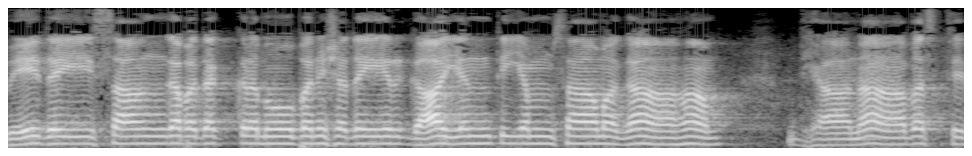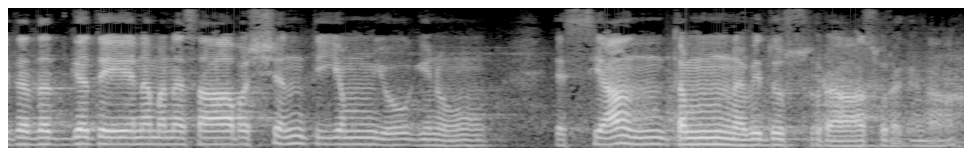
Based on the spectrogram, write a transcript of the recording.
वेदैः साङ्गपदक्रमोपनिषदैर्गायन्ति यम् सामगाः ध्यानावस्थितदद्गतेन मनसा पश्यन्ति यम् योगिनो यस्यान्तम् न विदुःसुरासुरगणाः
